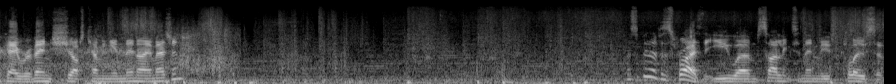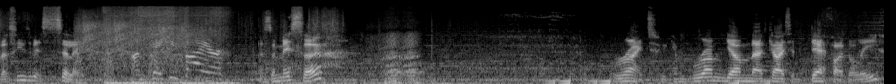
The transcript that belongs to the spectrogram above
Okay, revenge shot coming in then, I imagine. Bit of a surprise that you um, silenced and then moved closer. That seems a bit silly. I'm taking fire. That's a miss, though. Right, we can run gun that guy to death, I believe.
